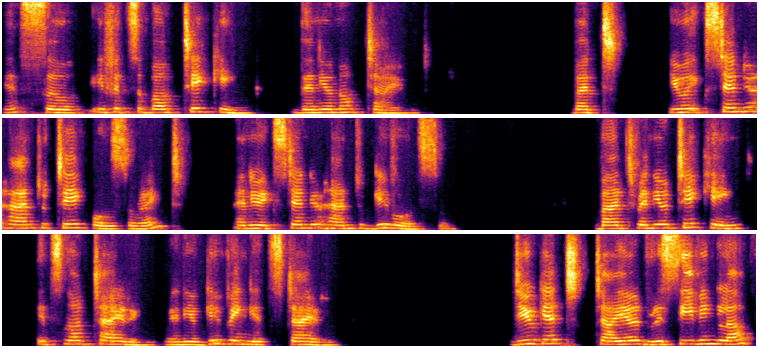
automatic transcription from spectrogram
Yes, so if it's about taking, then you're not tired. But you extend your hand to take also, right? And you extend your hand to give also. But when you're taking, it's not tiring. When you're giving, it's tiring. Do you get tired receiving love?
